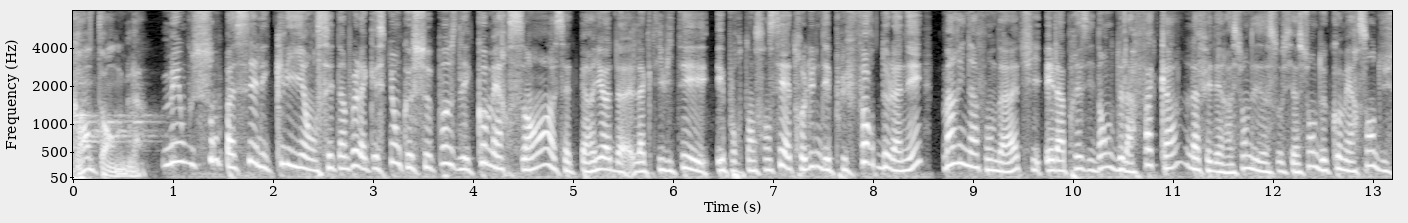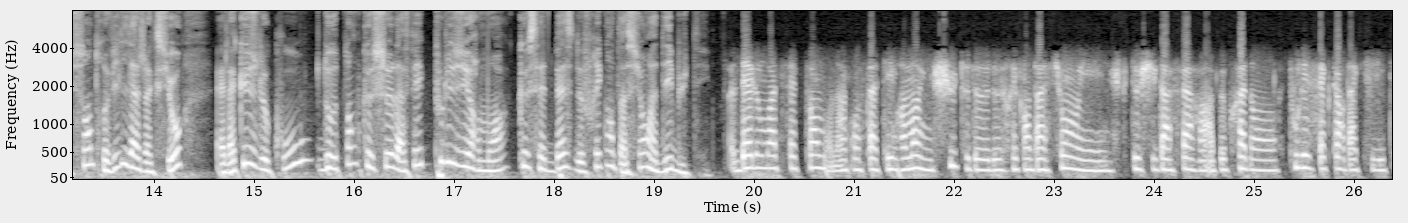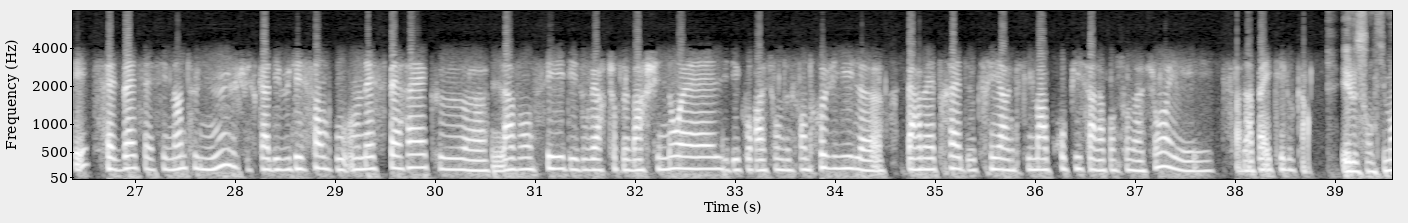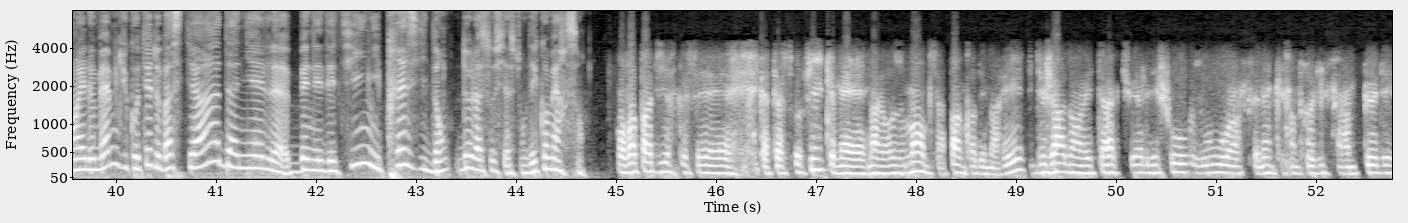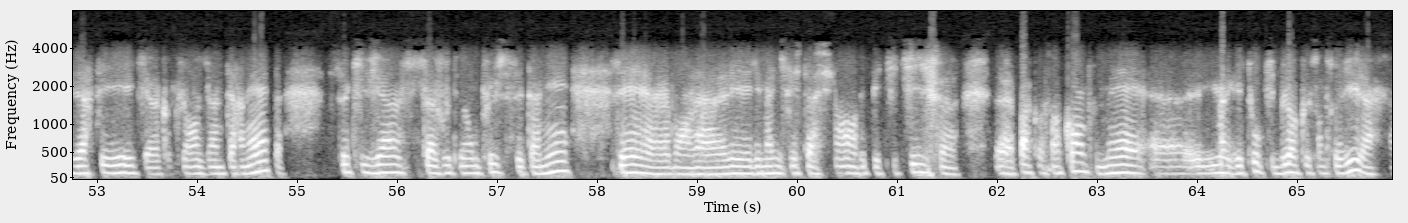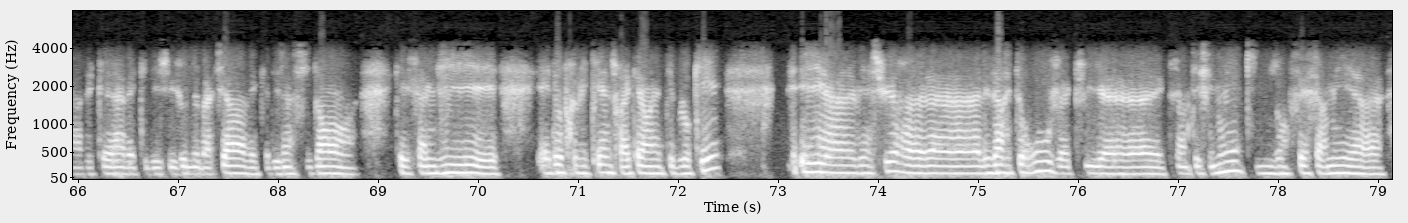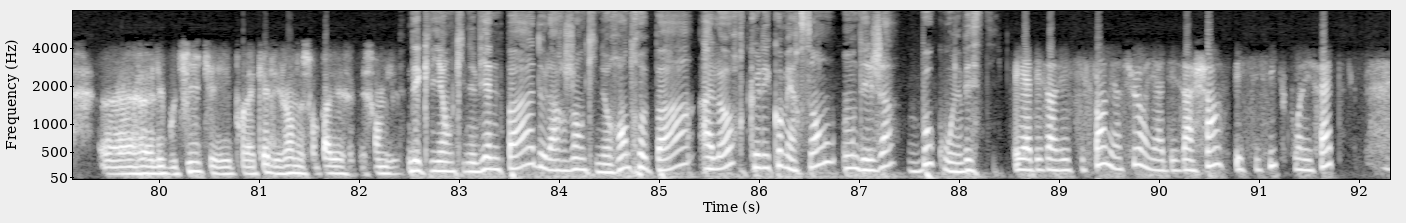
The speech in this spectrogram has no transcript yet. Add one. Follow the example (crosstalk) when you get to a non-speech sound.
Grand angle. Mais où sont passés les clients? C'est un peu la question que se posent les commerçants. À cette période, l'activité est pourtant censée être l'une des plus fortes de l'année. Marina Fondacci est la présidente de la FACA, la Fédération des associations de commerçants du centre-ville d'Ajaccio. Elle accuse le coup, d'autant que cela fait plusieurs mois que cette baisse de fréquentation a débuté. Dès le mois de septembre, on a constaté vraiment une chute de, fréquentation et une chute de chiffre d'affaires à peu près dans tous les secteurs d'activité. Cette baisse, elle s'est maintenue jusqu'à début décembre où on espérait que euh, l'avancée des ouvertures de marché Noël, des décorations de centre-ville euh, permettrait de créer un climat propice à la consommation et ça n'a pas été le cas. Et le sentiment est le même du côté de Bastia. Daniel Benedettini, président de l'association des commerçants. On va pas dire que c'est (laughs) catastrophique, mais malheureusement, ça n'a pas encore démarré. Déjà, dans l'état actuel des choses, où on sait bien que les centres-villes sont un peu désertés, qu'il y a la concurrence d'Internet, ce qui vient s'ajouter en plus cette année, c'est euh, bon les, manifestations répétitives, euh, pas qu'on s'en compte, mais euh, malgré tout qui bloquent le centre-ville avec avec des gilets jaunes de Bastia, avec des incidents quel samedi et, et d'autres week-ends sur lesquels on a été bloqués. Et euh, bien sûr, euh, les arrêtés rouges qui, euh, qui ont été chez nous, qui nous ont fait fermer euh, euh, les boutiques et pour lesquelles les gens ne sont pas descendus. Des clients qui ne viennent pas, de l'argent qui ne rentre pas, alors que les commerçants ont déjà beaucoup investi. Et il y a des investissements, bien sûr, il y a des achats spécifiques pour les fêtes.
